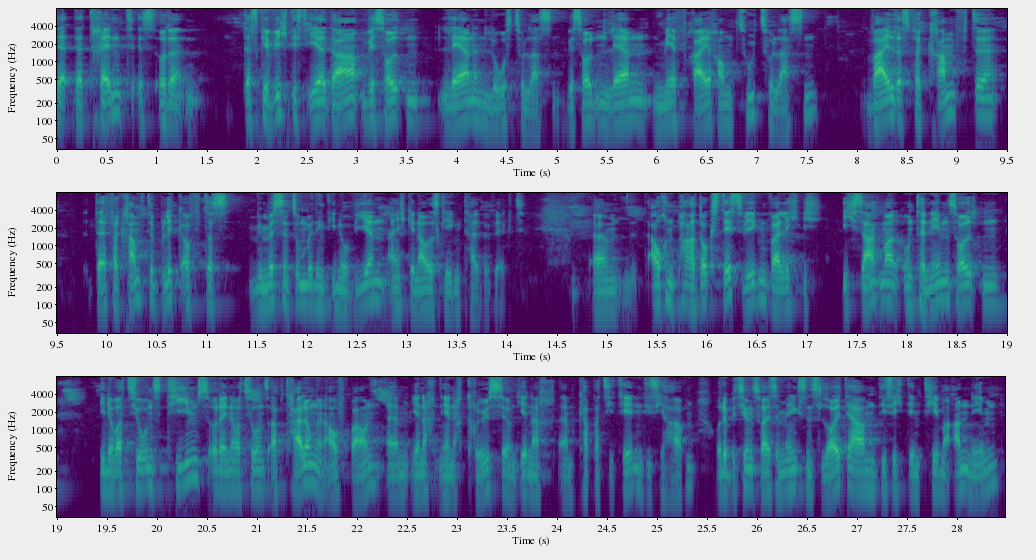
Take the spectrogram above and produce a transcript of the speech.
der, der Trend ist oder das Gewicht ist eher da, wir sollten lernen loszulassen. Wir sollten lernen, mehr Freiraum zuzulassen, weil das verkrampfte der verkrampfte Blick auf das, wir müssen jetzt unbedingt innovieren, eigentlich genau das Gegenteil bewirkt. Ähm, auch ein Paradox deswegen, weil ich, ich, ich sage mal, Unternehmen sollten Innovationsteams oder Innovationsabteilungen aufbauen, ähm, je, nach, je nach Größe und je nach ähm, Kapazitäten, die sie haben, oder beziehungsweise wenigstens Leute haben, die sich dem Thema annehmen.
